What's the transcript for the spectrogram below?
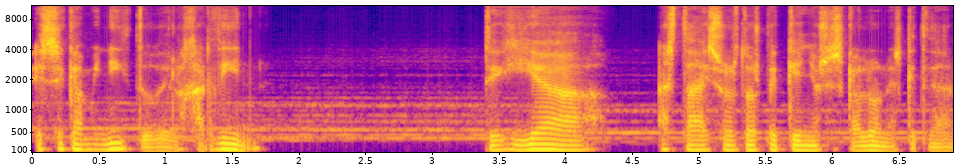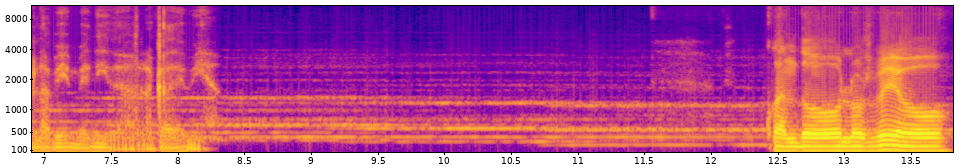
Ese caminito del jardín te guía hasta esos dos pequeños escalones que te dan la bienvenida a la academia. Cuando los veo,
